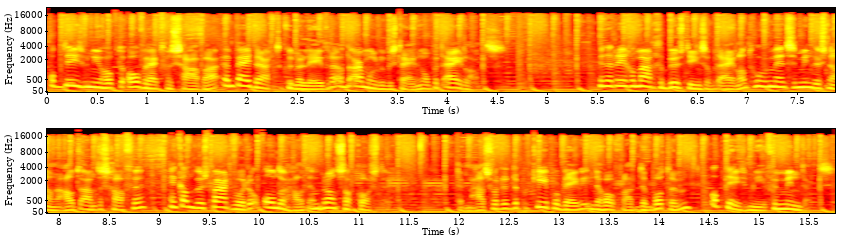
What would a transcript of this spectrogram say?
Op deze manier hoopt de overheid van Saba een bijdrage te kunnen leveren aan de armoedebestrijding op het eiland. Met een regelmatige busdienst op het eiland hoeven mensen minder snel een auto aan te schaffen en kan bespaard worden op onderhoud en brandstofkosten. Daarnaast worden de parkeerproblemen in de hoofdplaats De Bottom op deze manier verminderd.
